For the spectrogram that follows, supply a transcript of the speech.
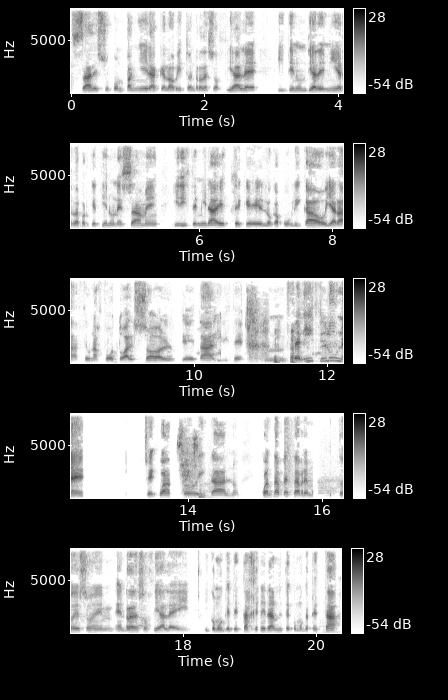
sale su compañera que lo ha visto en redes sociales y tiene un día de mierda porque tiene un examen y dice, mira este que es lo que ha publicado y ahora hace una foto al sol, que tal, y dice, mm, feliz lunes, no sé cuánto y tal, ¿no? ¿Cuántas veces habremos visto eso en, redes sociales y, como que te está generando y te, como que te está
